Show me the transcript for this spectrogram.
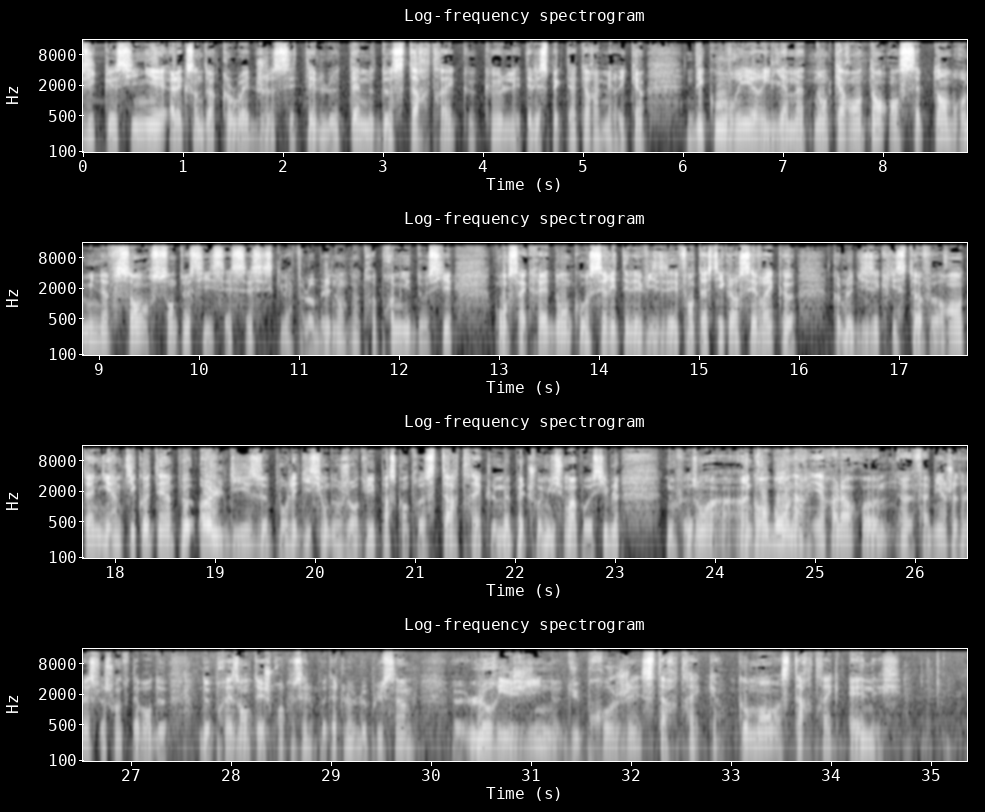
Musique signée Alexander Courage, c'était le thème de Star Trek que les téléspectateurs américains découvrirent il y a maintenant 40 ans, en septembre 1966. Et c'est ce qui va faire l'objet donc notre premier dossier consacré donc aux séries télévisées fantastiques. Alors c'est vrai que, comme le disait Christophe Rantaine, il y a un petit côté un peu oldies pour l'édition d'aujourd'hui parce qu'entre Star Trek, le Muppet Show, Mission Impossible, nous faisons un, grand bond en arrière. Alors euh, euh, Fabien, je te laisse le soin tout d'abord de, de présenter, je crois que c'est peut-être le, plus simple, euh, l'origine du projet Star Trek. Comment Star Trek est né?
